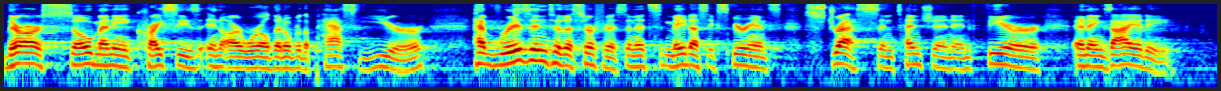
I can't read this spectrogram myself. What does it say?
There are so many crises in our world that over the past year have risen to the surface and it's made us experience stress and tension and fear and anxiety.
